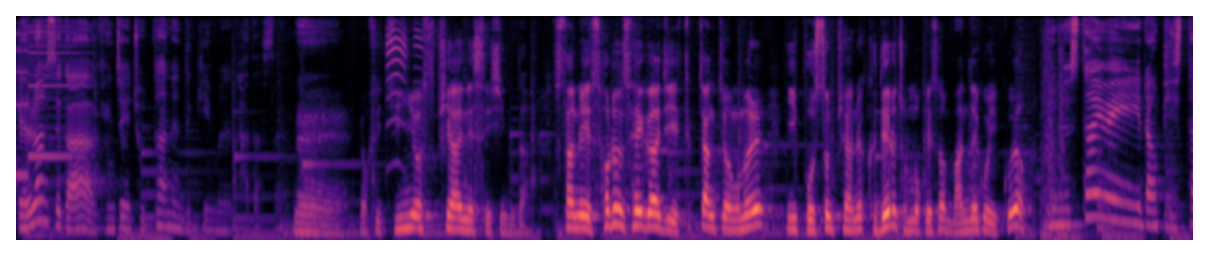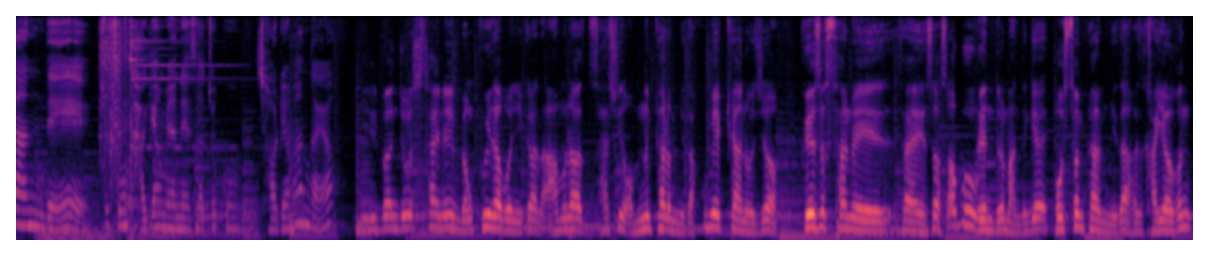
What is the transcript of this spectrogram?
밸런스가 굉장히 좋다는 느낌을 받았어요. 네, 역시 genius 피아니스트이십니다. 스타인웨이의 33가지 특장점을 이 보스턴 피아노에 그대로 접목해서 만들고 있고요. 그러면 스타인웨이랑 비슷한데 조금 가격 면에서 조금 저렴한가요? 일반적으로 스타인웨이 명품이다 보니까 아무나 살 수 없는 피아노입니다. 꿈의 피아노죠. 그래서 스타인웨이사에서 sub 브랜드로 만든 게 보스턴 피아노입니다. 그래서 가격은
